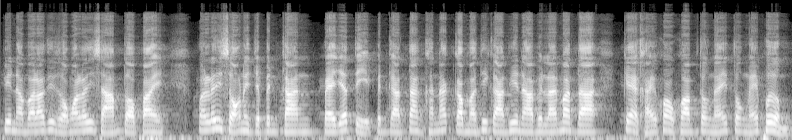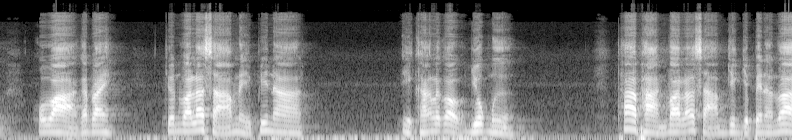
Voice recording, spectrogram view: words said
พิจารณาวาระที่สองวาระที่สามต่อไปวาระที่สองเนี่ยจะเป็นการแปรยติ เป็นการตั้งคณะกรรมาธิการพิจารณาเป็นรายมาตราแก้ไขข้อความตรงไหนตรงไหนเพิ่มก็ว่ากันไปจนวาระสามเนี่ยพิจารณาอีกครั้งแล้วก็ยกมือ ถ้าผ่านวาระสามจึงจะเป็นอันว่า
